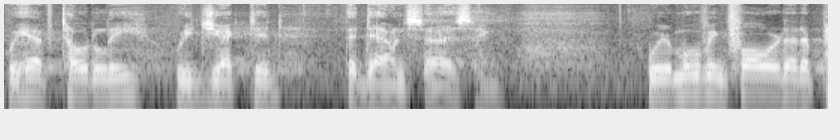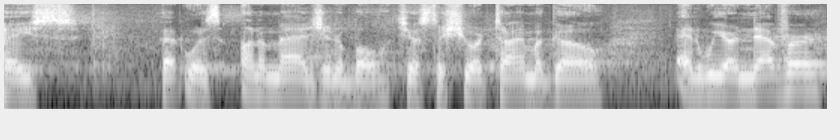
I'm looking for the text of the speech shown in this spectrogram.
We have totally rejected the downsizing. We're moving forward at a pace that was unimaginable just a short time ago, and we are never,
